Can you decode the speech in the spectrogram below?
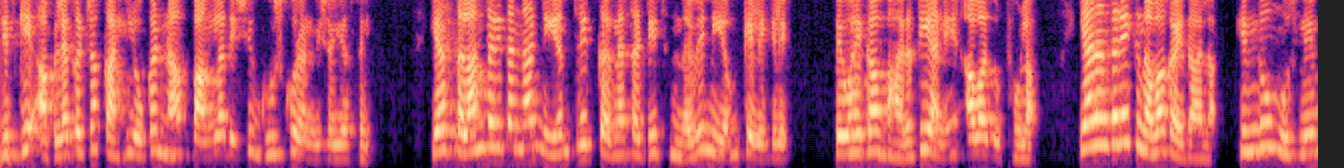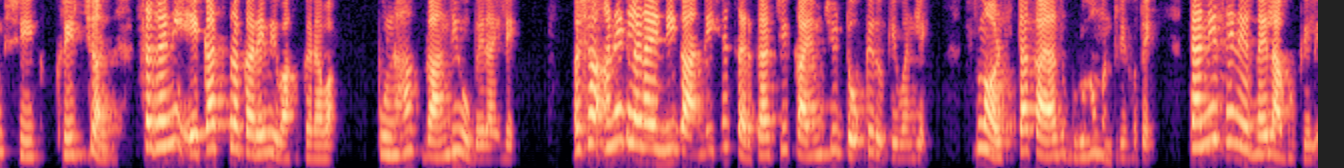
जितकी आपल्याकडच्या काही लोकांना बांगलादेशी घुसखोरांविषयी असेल. या स्थलांतरितांना नियंत्रित करण्यासाठीच नवे नियम केले गेले. तेव्हा एका भारतीयाने आवाज उठवला. यानंतर एक नवा कायदा आला. हिंदू मुस्लिम शीख ख्रिश्चन सगळ्यांनी एकाच प्रकारे विवाह करावा. पुन्हा गांधी उभे राहिले. अशा अनेक लढाईंनी गांधी हे सरकारची कायमची डोकेदुखी बनले. स्मर्ट्स त्या काळात गृहमंत्री होते. त्यांनीच हे निर्णय लागू केले.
